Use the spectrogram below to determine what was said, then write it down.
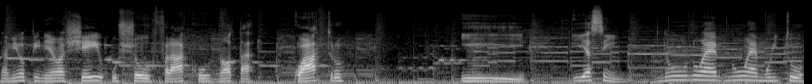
Na minha opinião, achei o show fraco, nota 4. E. E assim, não, não, é, não é muito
